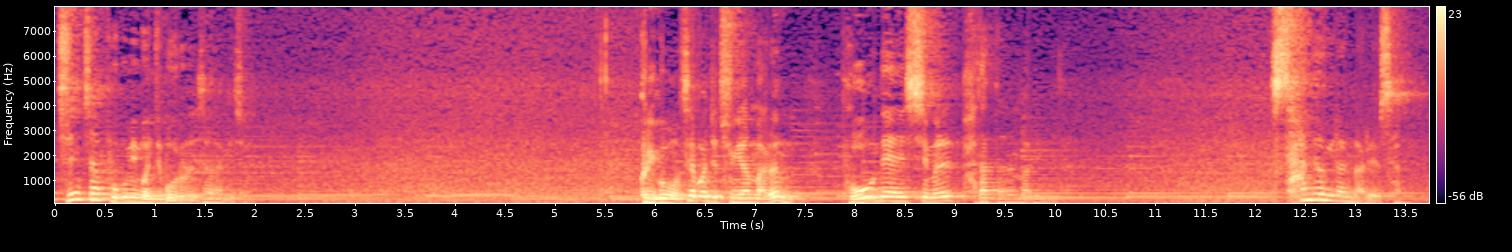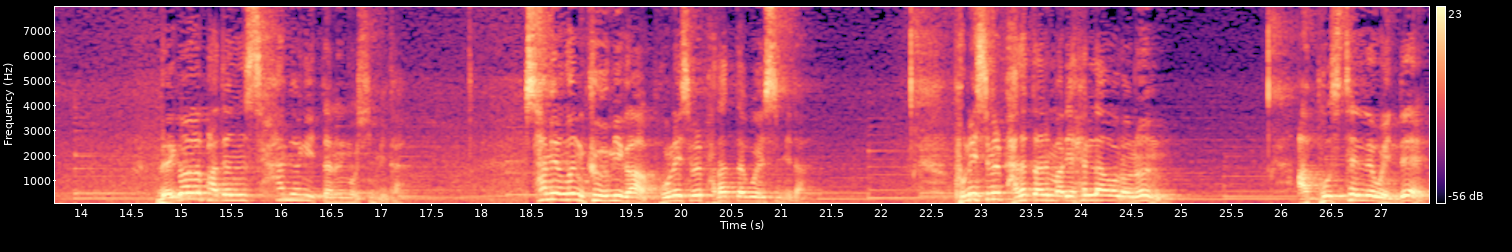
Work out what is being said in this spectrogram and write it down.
진짜 복음이 뭔지 모르는 사람이죠. 그리고 세 번째 중요한 말은 보내심을 받았다는 말입니다. 사명이란 말이에요, 사명. 내가 받은 사명이 있다는 것입니다. 사명은 그 의미가 보내심을 받았다고 했습니다. 보내심을 받았다는 말이 헬라어로는 아포스텔레오인데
